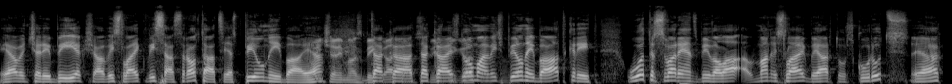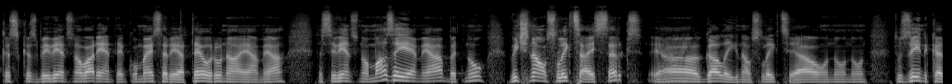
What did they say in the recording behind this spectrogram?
Jā, viņš arī bija iekšā visu laiku visās rotācijās pilnībā. Jā. Viņš arī maz bija tā kā, gatavs, tā kā es domāju, gatavs, viņš pilnībā atkrīt. Otrs variants bija vēl, man visu laiku bija Artūrs Kuruts, jā, kas, kas bija viens no variantiem, ko mēs arī ar tevi runājām. Jā. Tas ir viens no mazajiem, jā, bet nu, viņš nav slikts aizsargs. Jā, galīgi nav slikts. Jā, un, un, un, tu zini, ka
